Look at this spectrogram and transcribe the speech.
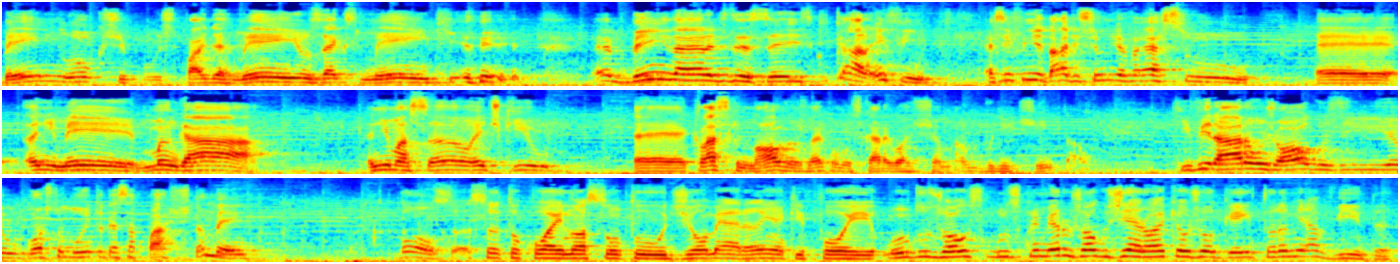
bem loucos, tipo Spider-Man e os X-Men, que é bem da era 16, que, cara, enfim, essa infinidade, esse universo é, anime, mangá, animação, HQ, é, classic novels, né, como os caras gostam de chamar, bonitinho e tal, que viraram jogos e eu gosto muito dessa parte também. Bom, o senhor tocou aí no assunto de Homem-Aranha, que foi um dos jogos, um dos primeiros jogos de herói que eu joguei em toda a minha vida.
